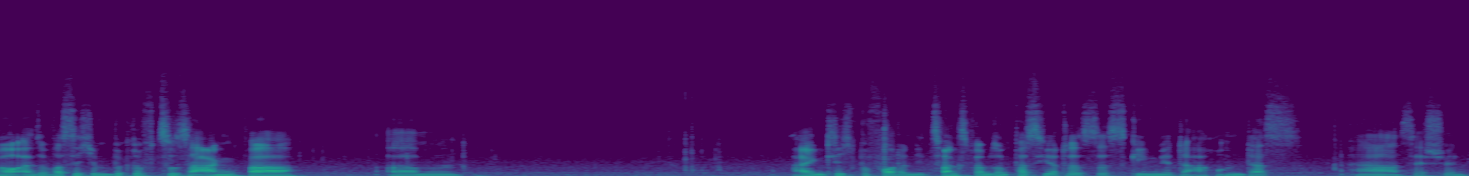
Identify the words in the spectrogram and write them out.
Genau, also was ich im Begriff zu sagen war, ähm, eigentlich bevor dann die Zwangsbremsung passiert ist. Es ging mir darum, dass... Ah, sehr schön.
